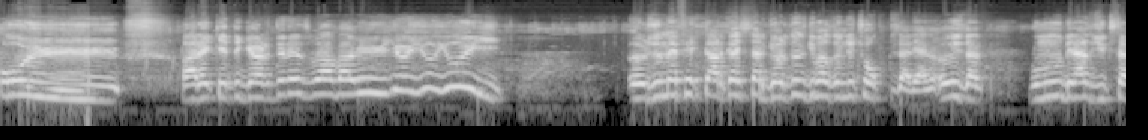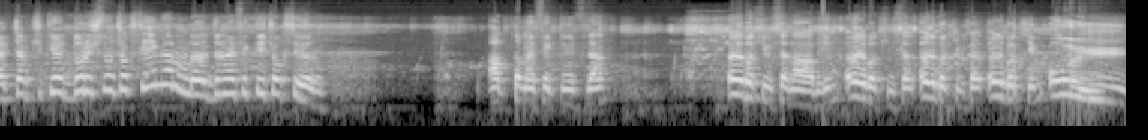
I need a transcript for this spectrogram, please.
Oy! Hareketi gördünüz mü ama? Uy, uy, uy, uy. Öldürme efekti arkadaşlar gördüğünüz gibi az önce çok güzel yani o yüzden bunu biraz yükselteceğim çünkü duruşunu çok sevmiyorum da öldürme efektini çok seviyorum. Atlama efektini falan. Öyle bakayım sen abicim. Öyle bakayım sen. Öyle bakayım sen. Öyle bakayım. Oy!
